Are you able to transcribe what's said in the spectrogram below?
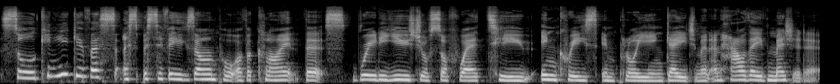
Saul, can you give us a specific example of a client that's really used your software to increase employee engagement and how they've measured it?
